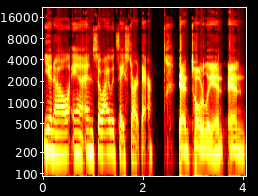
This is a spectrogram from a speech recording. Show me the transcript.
you know and, and so I would say start there. Yeah, and totally. And and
